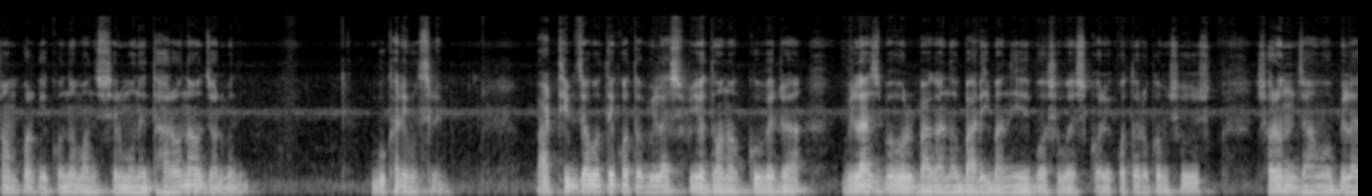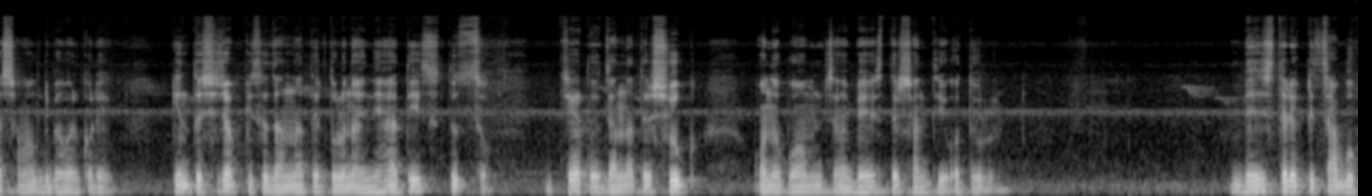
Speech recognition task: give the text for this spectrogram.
সম্পর্কে কোনো মানুষের মনে ধারণাও জন্মেনি বুখারি, মুসলিম। পার্থিব জগতে কত বিলাসপ্রিয় ধনক কুবেররা বিলাসবহুল বাগান ও বাড়ি বানিয়ে বসবাস করে, কত রকম সরঞ্জাম ও বিলাস সামগ্রী ব্যবহার করে। কিন্তু সেসব কিছু জান্নাতের তুলনায় নেহাতি তুচ্ছ। যেহেতু জান্নাতের সুখ, অনুপম বেহেস্তের শান্তি অতুল। বেহেস্তের একটি চাবুক,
